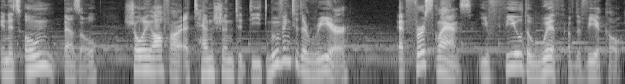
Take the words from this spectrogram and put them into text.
in its own bezel, showing off our attention to detail. Moving to the rear, at first glance, you feel the width of the vehicle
